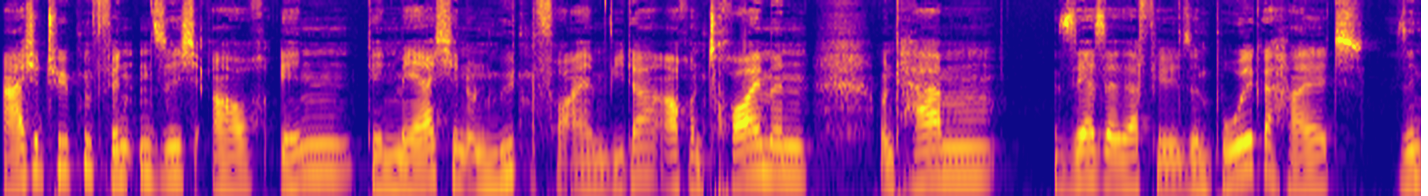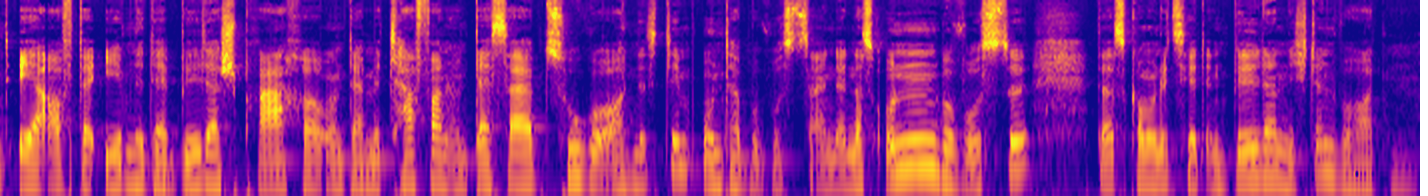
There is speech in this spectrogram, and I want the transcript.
Archetypen finden sich auch in den Märchen und Mythen vor allem wieder, auch in Träumen und haben sehr, sehr, sehr viel Symbolgehalt, sind eher auf der Ebene der Bildersprache und der Metaphern und deshalb zugeordnet dem Unterbewusstsein. Denn das Unbewusste, das kommuniziert in Bildern, nicht in Worten.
